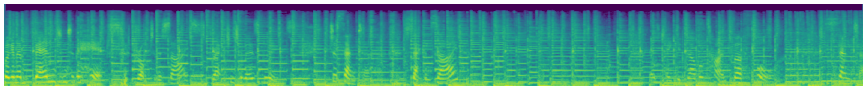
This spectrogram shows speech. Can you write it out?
We're gonna bend into the hips, drop to the side, stretch into those glutes. To center, second side. Let's take it double time for four, center,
